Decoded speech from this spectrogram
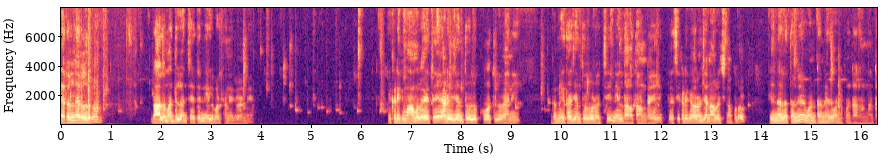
నెరలు నెరలు రాళ్ళ మధ్యలోంచి అయితే నీళ్ళు పడుతున్నాయి చూడండి. ఇక్కడికి మామూలుగా అయితే అడవి జంతువులు కోతులు కానీ ఇంకా మిగతా జంతువులు కూడా వచ్చి నీళ్ళు తాగుతూ ఉంటాయి. ప్లస్ ఇక్కడికి ఎవరైనా జనాలు వచ్చినప్పుడు ఈ నీళ్ళతోనే వంట అనేది వండుకుంటారు అనమాట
